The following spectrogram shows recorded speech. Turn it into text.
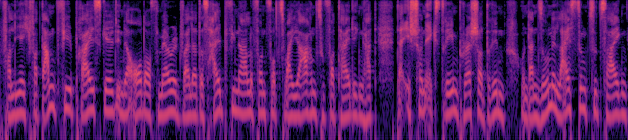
verliere ich verdammt viel Preisgeld in der Order of Merit, weil er das Halbfinale von vor zwei Jahren zu verteidigen hat. Da ist schon extrem Pressure drin. Und dann so eine Leistung zu zeigen,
